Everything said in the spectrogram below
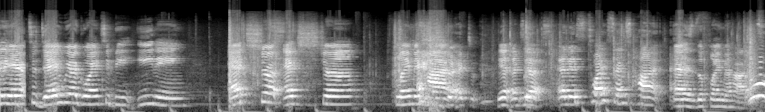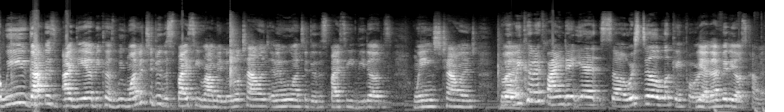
here. Today we are going to be eating extra, extra flaming hot. Extra, extra. Yeah, extra. Yes, and it's twice as hot As the flaming hot. We got this idea because we wanted to do the spicy ramen noodle challenge and then we wanted to do the spicy B-dubs wings challenge. But, But we couldn't find it yet, so we're still looking for it. yeah, that video's coming.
